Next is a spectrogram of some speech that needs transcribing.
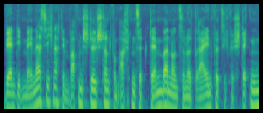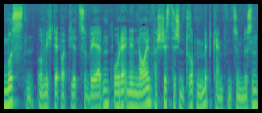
Während die Männer sich nach dem Waffenstillstand vom 8. September 1943 verstecken mussten, um nicht deportiert zu werden oder in den neuen faschistischen Truppen mitkämpfen zu müssen,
